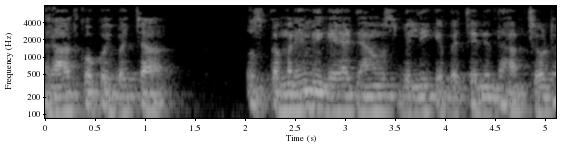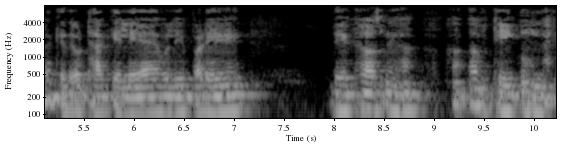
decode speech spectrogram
रात को कोई बच्चा उस कमरे में गया, जहाँ उस बिल्ली के बच्चे ने दांत छोड़ रखे थे, उठा के ले आया, बोले पड़े देखा उसने हाँ हाँ अब ठीक हूँ मैं।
